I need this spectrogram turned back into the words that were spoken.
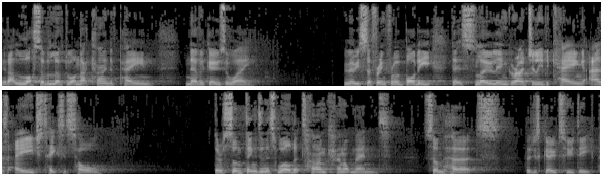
That loss of a loved one, that kind of pain never goes away. We may be suffering from a body that is slowly and gradually decaying as age takes its toll. There are some things in this world that time cannot mend, some hurts that just go too deep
